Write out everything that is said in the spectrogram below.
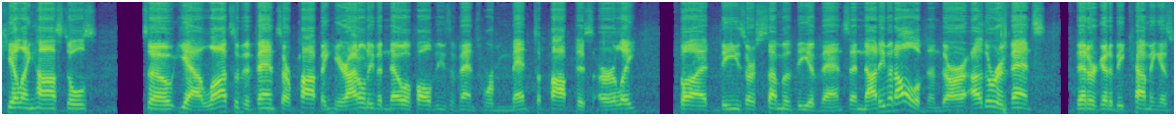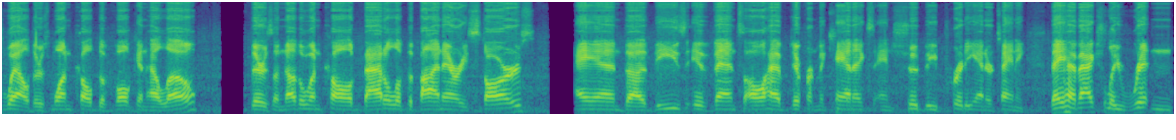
killing hostiles. So yeah, lots of events are popping here. I don't even know if all these events were meant to pop this early, but these are some of the events, and not even all of them. There are other events that are going to be coming as well. There's one called the Vulcan Hello. There's another one called Battle of the Binary Stars. And uh, these events all have different mechanics and should be pretty entertaining. They have actually written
